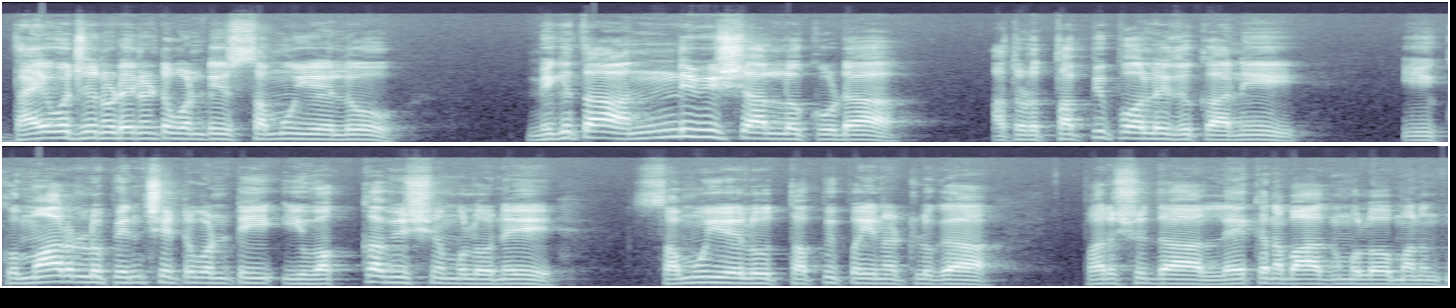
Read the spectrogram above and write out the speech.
దైవజనుడైనటువంటి సమూయేలు మిగతా అన్ని విషయాల్లో కూడా అతడు తప్పిపోలేదు కానీ ఈ కుమారులు పెంచేటువంటి ఈ ఒక్క విషయంలోనే సమూయేలు తప్పిపోయినట్లుగా పరిశుద్ధ లేఖన భాగములో మనం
